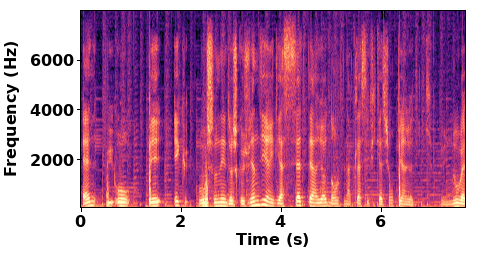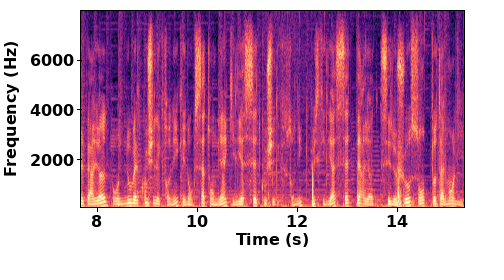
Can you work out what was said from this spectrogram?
N, puis O, P et Q. Vous vous souvenez de ce que je viens de dire, il y a 7 périodes dans la classification périodique. Une nouvelle période pour une nouvelle couche électronique et donc ça tombe bien qu'il y a 7 couches électroniques puisqu'il y a 7 périodes. Ces deux choses sont totalement liées.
